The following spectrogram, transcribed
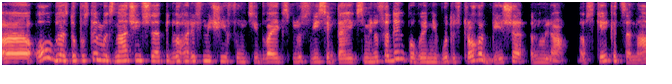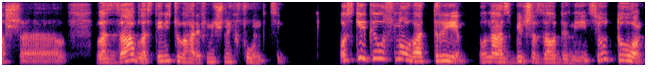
Е, Область допустимих значень ще під логарифмічні функції 2х плюс 8 та х мінус 1 повинні бути строго більше нуля, оскільки це наш е, за властивістю логарифмічних функцій. Оскільки основа 3 у нас більше за одиницю, то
